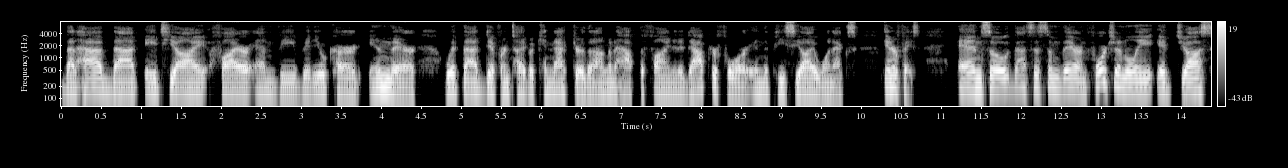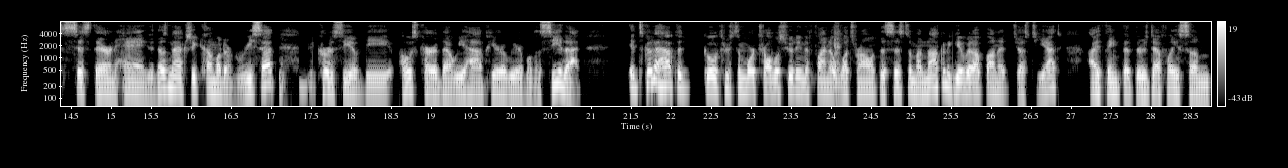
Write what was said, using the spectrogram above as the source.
that had that ATI Fire MV video card in there with that different type of connector that I'm going to have to find an adapter for in the PCI 1X interface. And so that system there, unfortunately, it just sits there and hangs. It doesn't actually come out of reset. Courtesy of the postcard that we have here, we are able to see that. It's going to have to go through some more troubleshooting to find out what's wrong with the system. I'm not going to give it up on it just yet. I think that there's definitely some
